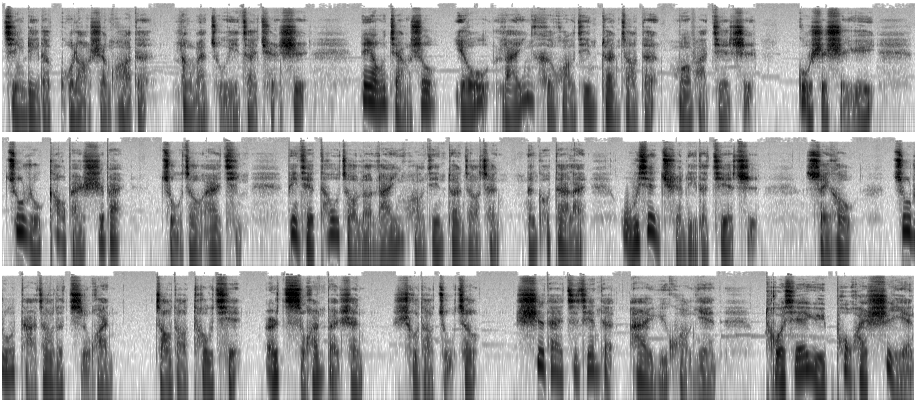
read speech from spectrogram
经历了古老神话的浪漫主义在诠释。内容讲述由莱茵和黄金锻造的魔法戒指，故事始于侏儒告白失败。诅咒爱情，并且偷走了莱茵黄金锻造成能够带来无限权力的戒指。随后，侏儒打造的指环遭到偷窃，而指环本身受到诅咒。世代之间的爱与谎言，妥协与破坏誓言，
